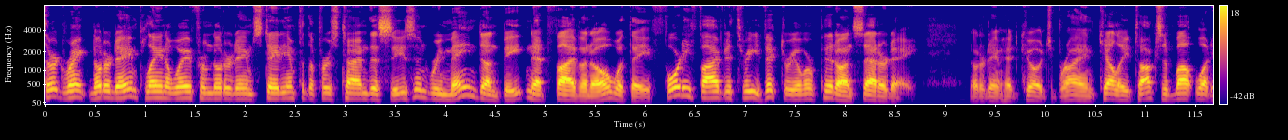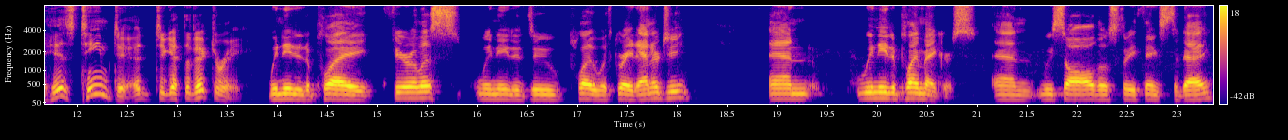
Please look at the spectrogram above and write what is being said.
Third ranked Notre Dame, playing away from Notre Dame Stadium for the first time this season, remained unbeaten at 5 0 with a 45 3 victory over Pitt on Saturday. Notre Dame head coach Brian Kelly talks about what his team did to get the victory. We needed to play fearless, we needed to play with great energy, and we needed playmakers. And we saw all those three things today.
